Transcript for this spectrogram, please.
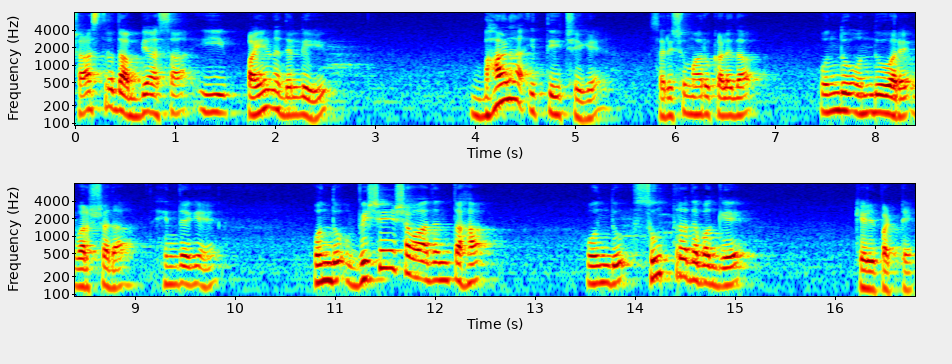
ಶಾಸ್ತ್ರದ ಅಭ್ಯಾಸ ಈ ಪಯಣದಲ್ಲಿ ಬಹಳ ಇತ್ತೀಚೆಗೆ, ಸರಿಸುಮಾರು ಕಳೆದ ಒಂದು ಒಂದೂವರೆ ವರ್ಷದ ಹಿಂದೆಗೆ ಒಂದು ವಿಶೇಷವಾದಂತಹ ಒಂದು ಸೂತ್ರದ ಬಗ್ಗೆ ಕೇಳ್ಪಟ್ಟೆ.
